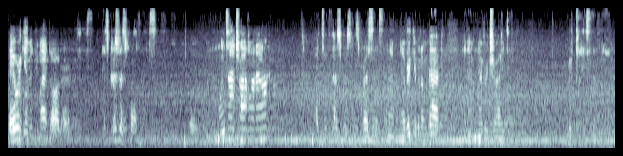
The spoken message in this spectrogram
They were given to my daughter as Christmas presents. Once I tried one out, I took those Christmas presents and I've never given them back, and I've never tried to replace them either.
